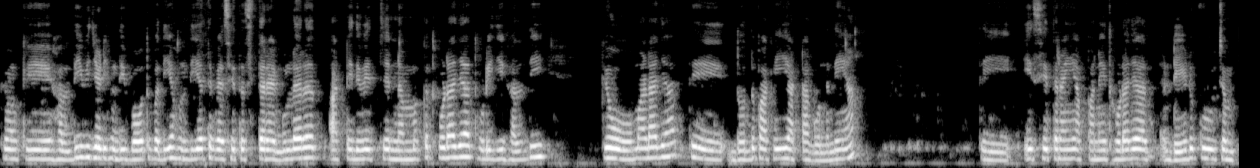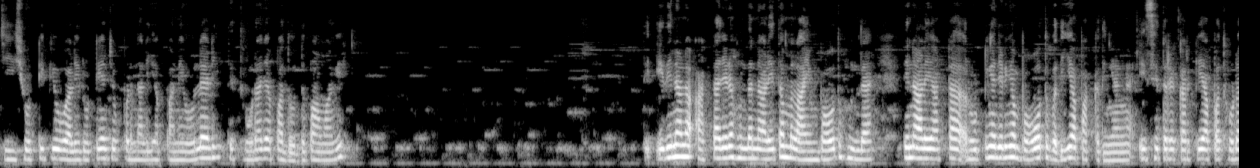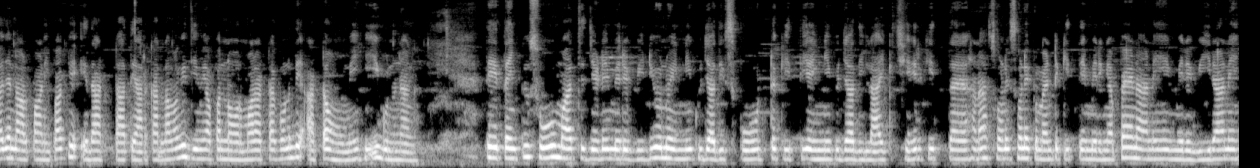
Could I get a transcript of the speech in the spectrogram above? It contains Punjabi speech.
ਕਿਉਂਕਿ ਹਲਦੀ ਵੀ ਜਿਹੜੀ ਹੁੰਦੀ ਬਹੁਤ ਵਧੀਆ ਹੁੰਦੀ ਹੈ ਤੇ ਵੈਸੇ ਤਾਂ ਅਸੀਂ ਤਾਂ ਰੈਗੂਲਰ ਆਟੇ ਦੇ ਵਿੱਚ ਨਮਕ ਥੋੜਾ ਜਿਹਾ ਥੋੜੀ ਜੀ ਹਲਦੀ, ਘਿਓ ਮਾੜਾ ਜਿਹਾ ਤੇ ਦੁੱਧ ਪਾ ਕੇ ਹੀ ਆਟਾ ਗੁੰਨਦੇ ਆ ਤੇ ਇਸੇ ਤਰ੍ਹਾਂ ਹੀ ਆਪਾਂ ਨੇ ਥੋੜਾ ਜਿਹਾ ਡੇਢ ਕੁ ਚਮਚੀ ਛੋਟੀ ਘਿਓ ਵਾਲੀ ਰੋਟੀਆਂ ਚੋਪੜਨ ਵਾਲੀ ਆਪਾਂ ਨੇ ਉਹ ਲੈ ਲਈ ਤੇ ਥੋੜਾ ਜਿਹਾ ਆਪਾਂ ਦੁੱਧ ਪਾਵਾਂਗੇ। ਤੇ ਇਹਦੇ ਨਾਲ ਆਟਾ ਜਿਹੜਾ ਹੁੰਦਾ, ਨਾਲੇ ਤਾਂ ਮੁਲਾਇਮ ਬਹੁਤ ਹੁੰਦਾ ਅਤੇ ਨਾਲੇ ਆਟਾ, ਰੋਟੀਆਂ ਜਿਹੜੀਆਂ ਬਹੁਤ ਵਧੀਆ ਪੱਕਦੀਆਂ ਆ ਇਸੇ ਤਰ੍ਹਾਂ ਕਰਕੇ ਆਪਾਂ ਥੋੜ੍ਹਾ ਜਿਹਾ ਨਾਲ ਪਾਣੀ ਪਾ ਕੇ ਇਹਦਾ ਆਟਾ ਤਿਆਰ ਕਰ ਲਵਾਂਗੇ। ਜਿਵੇਂ ਆਪਾਂ ਨੋਰਮਲ ਆਟਾ ਗੁੰਨਦੇ, ਆਟਾ ਉਵੇਂ ਹੀ ਗੁੰਨਣਾ ਗਾ ਅਤੇ ਥੈਂਕ ਯੂ ਸੋ ਮੱਚ ਜਿਹੜੇ ਮੇਰੇ ਵੀਡੀਓ ਨੂੰ ਇੰਨੀ ਕੁ ਜ਼ਿਆਦਾ ਸਪੋਰਟ ਕੀਤੀ ਹੈ ਇੰਨੀ ਕੁ ਜ਼ਿਆਦਾ ਲਾਈਕ ਸ਼ੇਅਰ ਕੀਤਾ ਹੈ, ਹਨਾ? ਸੋਹਣੇ ਸੋਹਣੇ ਕਮੈਂਟ ਕੀਤੇ ਮੇਰੀਆਂ ਭੈਣਾਂ ਨੇ, ਮੇਰੇ ਵੀਰਾਂ ਨੇ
